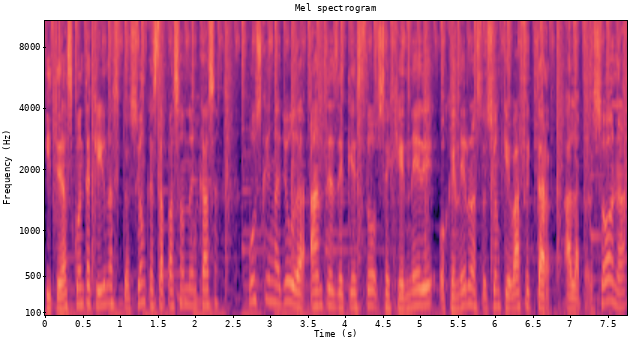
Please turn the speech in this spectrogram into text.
y te das cuenta que hay una situación que está pasando en casa, busquen ayuda antes de que esto se genere o genere una situación que va a afectar a la persona,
